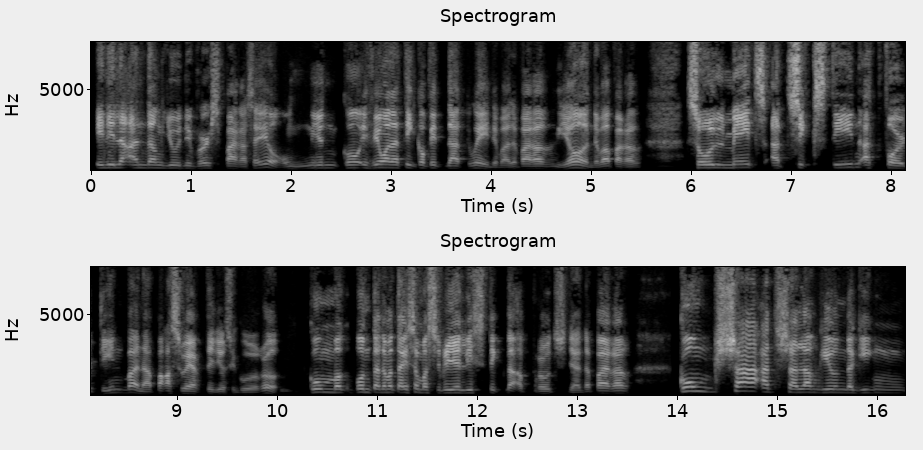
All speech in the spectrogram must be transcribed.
inilaan ng universe para sa iyo. Kung yun, kung if you wanna think of it that way, di ba? Parang yun, di ba? Parang soulmates at 16, at 14, ba, napakaswerte nyo siguro. Kung magpunta naman tayo sa mas realistic na approach niya, na parang kung siya at siya lang yung naging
